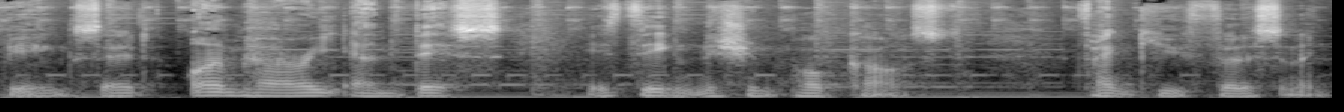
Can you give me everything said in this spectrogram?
being said, I'm Harry, and this is the Ignition Podcast. Thank you for listening.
